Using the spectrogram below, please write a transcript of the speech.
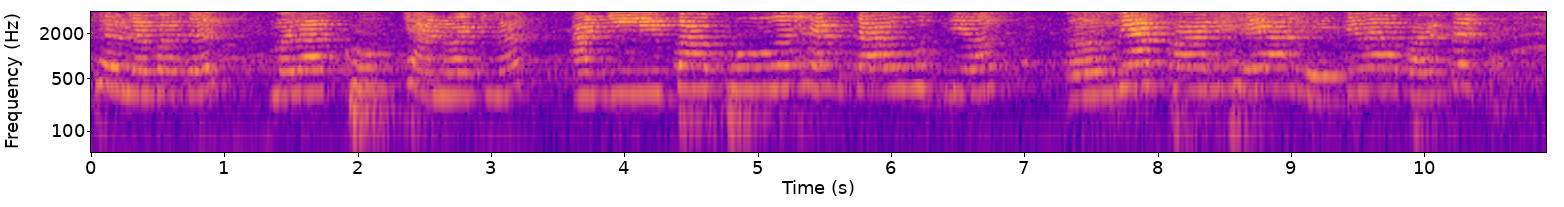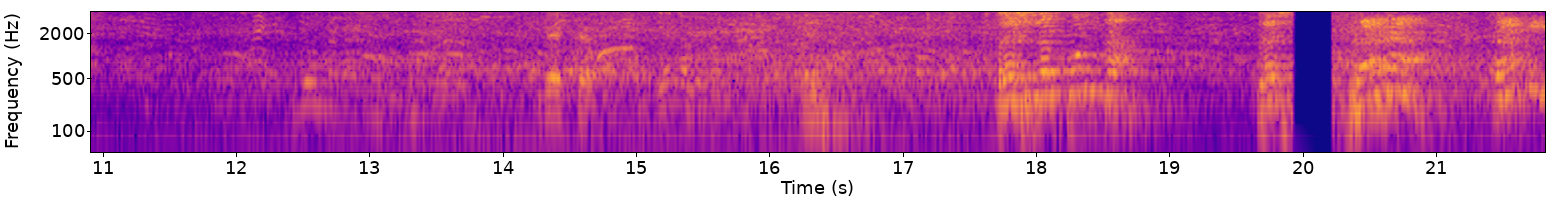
ठेवल्याबद्दल मला खूप छान वाटलं. आणि बापू ह्यांचा उद्योग व्यापार हे आहे ते व्यापार करतात. बेस्ट. प्रश्न पुढचा. प्रश्न जा जागी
